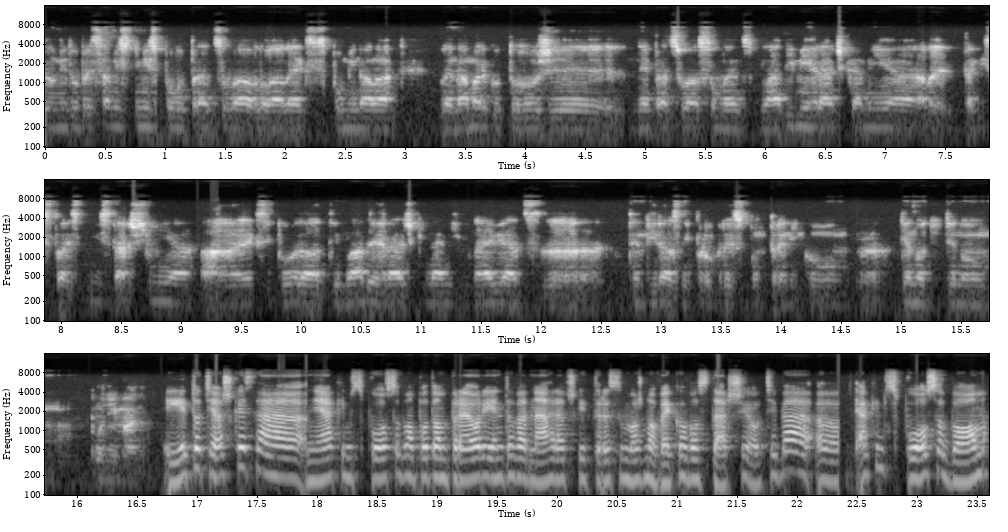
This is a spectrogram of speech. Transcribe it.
veľmi dobre sa mi s nimi spolupracovalo, ale ak si spomínala, len na margo toho, že nepracoval som len s mladými hráčkami, ale takisto aj s tými staršími a, a jak si povedala, tie mladé hráčky na nich najviac e, ten výrazný progres v tom tréningovom, e, denodennom ponímaní. Je to ťažké sa nejakým spôsobom potom preorientovať na hráčky, ktoré sú možno vekovo staršie od teba? E, akým spôsobom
